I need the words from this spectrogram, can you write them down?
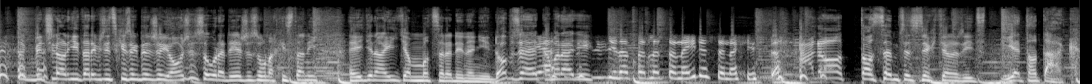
tak většina lidí tady vždycky řekne, že jo, že jsou ready, že jsou nachystaný. Jediná Jíťa moc ready není. Dobře, Já kamarádi. myslím, že na tohle to nejde se nachystat. Ano, to jsem přesně chtěl říct. Je to tak.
